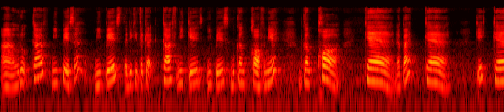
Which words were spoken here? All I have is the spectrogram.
Ah, uh, huruf kaf nipis eh nipis tadi kita kat kaf nipis nipis bukan qaf ni eh bukan qa ka dapat ka okey ka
